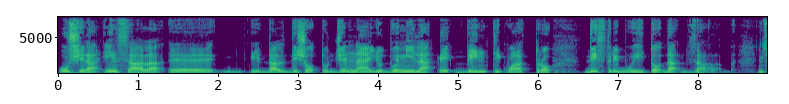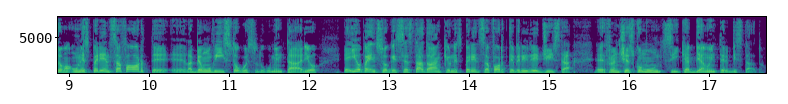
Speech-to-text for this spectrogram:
uscirà in sala eh, dal 18 gennaio 2024, distribuito da Zalab. Insomma, un'esperienza forte, eh, l'abbiamo visto questo documentario e io penso che sia stata anche un'esperienza forte per il regista eh, Francesco Munzi che abbiamo intervistato.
